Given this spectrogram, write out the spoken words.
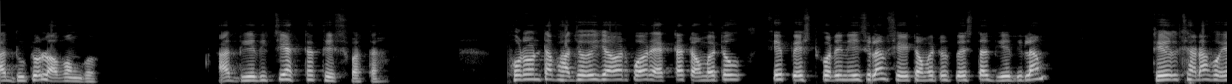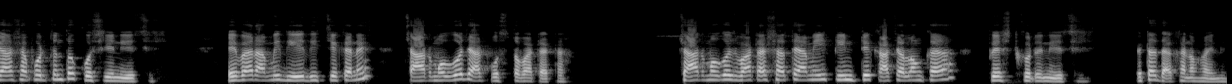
আর দুটো লবঙ্গ। আর দিয়ে দিচ্ছি একটা তেজপাতা। ফোড়নটা ভাজা হয়ে যাওয়ার পর একটা টমেটোকে পেস্ট করে নিয়েছিলাম, সেই টমেটোর পেস্টটা দিয়ে দিলাম। তেল ছাড়া হয়ে আসা পর্যন্ত কষিয়ে নিয়েছি। এবার আমি দিয়ে দিচ্ছি এখানে চার মগজ আর পোস্ত বাটাটা। চার মগজ বাটার সাথে আমি তিনটে কাঁচা লঙ্কা পেস্ট করে নিয়েছি। এটা দেখানো হয়নি।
